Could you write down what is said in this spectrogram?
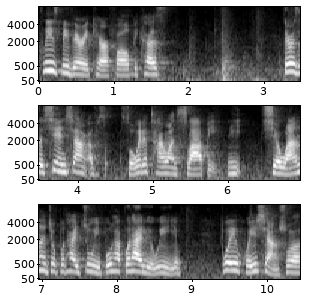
Please be very careful because there is a 现象 of 所谓的台湾 sloppy。你写完了就不太注意，不太不太留意，也不会回想说，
